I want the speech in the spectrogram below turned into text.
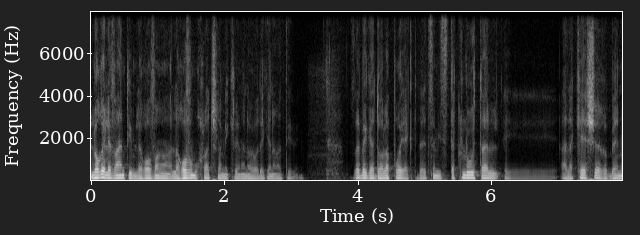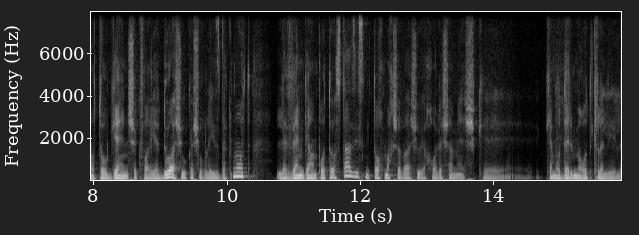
לא רלוונטיים לרוב, לרוב המוחלט של המקרים הנוירודגנרטיביים. זה בגדול הפרויקט, בעצם הסתכלות על, על הקשר בין אותו גן שכבר ידוע שהוא קשור להזדקנות, לבין גם פרוטאוסטזיס, מתוך מחשבה שהוא יכול לשמש כ, כמודל מאוד כללי ל...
